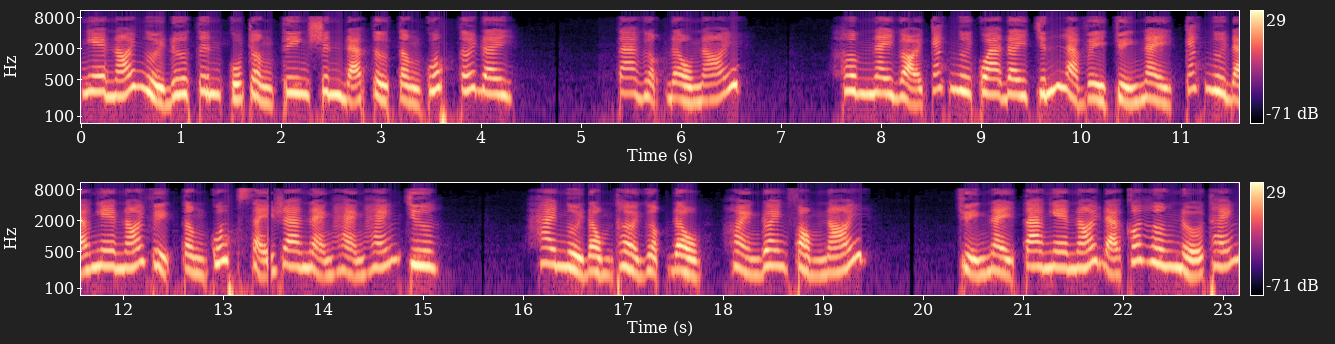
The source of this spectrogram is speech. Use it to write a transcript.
Nghe nói người đưa tin của Trần Tiên Sinh đã từ Tần Quốc tới đây. Ta gật đầu nói. Hôm nay gọi các ngươi qua đây chính là vì chuyện này, các ngươi đã nghe nói việc Tần Quốc xảy ra nạn hạn hán chưa? Hai người đồng thời gật đầu, Hoàng Đoan Phòng nói. Chuyện này ta nghe nói đã có hơn nửa tháng,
